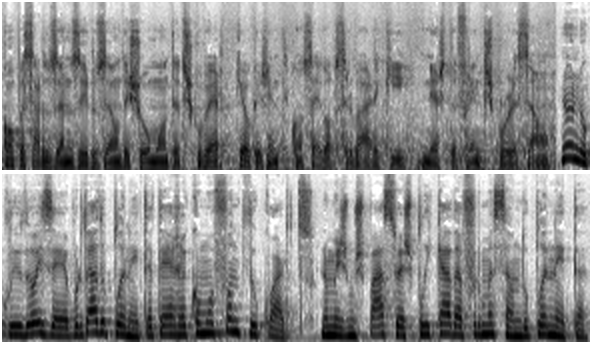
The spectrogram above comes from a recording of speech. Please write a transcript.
Com o passar dos anos, a erosão deixou o monte a descoberto, que é o que a gente consegue observar aqui nesta frente de exploração. No núcleo 2 é abordado o planeta Terra como a fonte do quartzo. No mesmo espaço é explicada a formação do planeta.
